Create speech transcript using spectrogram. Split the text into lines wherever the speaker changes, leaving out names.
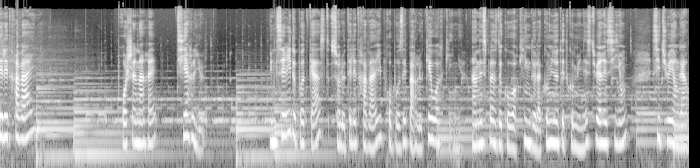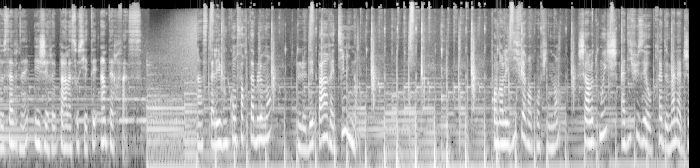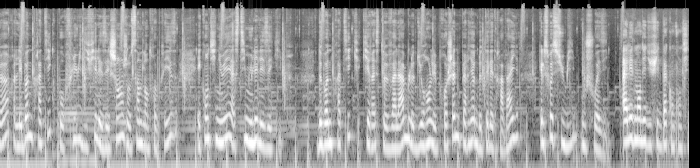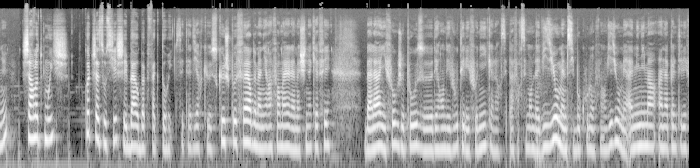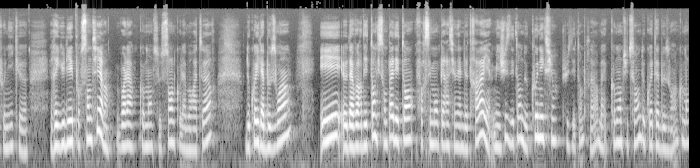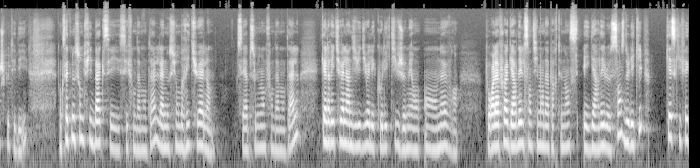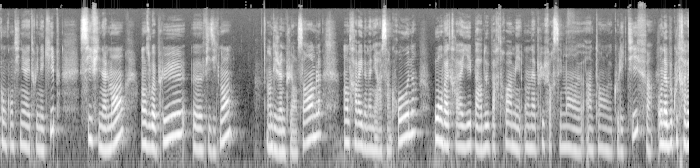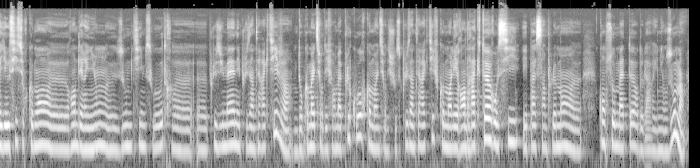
Télétravail Prochain arrêt, tiers-lieu. Une série de podcasts sur le télétravail proposé par le Coworking, un espace de coworking de la communauté de communes Estuaire et Sillon, situé en gare de Savenay et géré par la société Interface. Installez-vous confortablement, le départ est imminent. Pendant les différents confinements, Charlotte Mouich a diffusé auprès de managers les bonnes pratiques pour fluidifier les échanges au sein de l'entreprise et continuer à stimuler les équipes. De bonnes pratiques qui restent valables durant les prochaines périodes de télétravail, qu'elles soient subies ou choisies.
Allez demander du feedback en continu.
Charlotte Mouich, coach associé chez Baobab Factory.
C'est-à-dire que ce que je peux faire de manière informelle à la machine à café, bah là, il faut que je pose euh, des rendez-vous téléphoniques. Alors, c'est pas forcément de la visio, même si beaucoup l'ont fait en visio, mais à minima, un appel téléphonique euh, régulier pour sentir, voilà, comment se sent le collaborateur, de quoi il a besoin, et euh, d'avoir des temps qui ne sont pas des temps forcément opérationnels de travail, mais juste des temps de connexion, plus des temps pour savoir bah, comment tu te sens, de quoi tu as besoin, comment je peux t'aider. Donc, cette notion de feedback, c'est fondamental. La notion de rituel, c'est absolument fondamental. Quel rituel individuel et collectif je mets en, en œuvre pour à la fois garder le sentiment d'appartenance et garder le sens de l'équipe. Qu'est-ce qui fait qu'on continue à être une équipe si finalement on se voit plus euh, physiquement, on déjeune plus ensemble, on travaille de manière asynchrone, ou on va travailler par deux, par trois, mais on n'a plus forcément euh, un temps euh, collectif. On a beaucoup travaillé aussi sur comment euh, rendre les réunions Zoom, Teams ou autres plus humaines et plus interactives. Donc comment être sur des formats plus courts, comment être sur des choses plus interactives, comment les rendre acteurs aussi et pas simplement consommateurs de la réunion Zoom.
